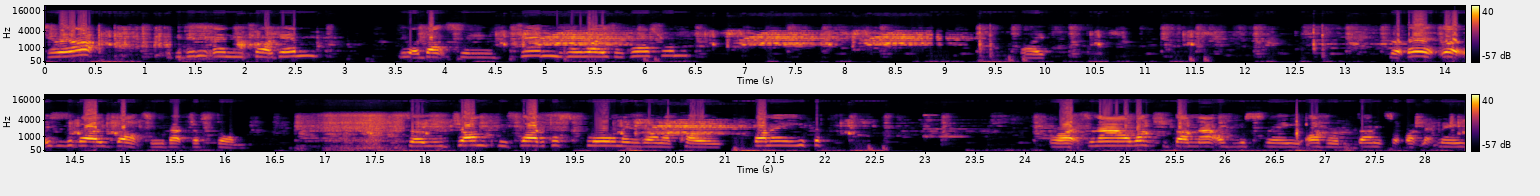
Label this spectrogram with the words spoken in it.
Do you hear that? If you didn't then try again. You got to dance in gym, hallways and classroom. Like, look, there, look, this is a guy who's dancing with that just on. So you jump and slide across the floor and then you go on a pole. Funny. right, so now once you've done that, obviously I've already done it, so it won't let me.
